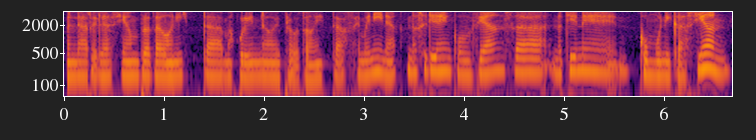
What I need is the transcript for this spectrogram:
En la relación protagonista masculino y protagonista femenina no se tienen confianza, no tienen comunicación.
